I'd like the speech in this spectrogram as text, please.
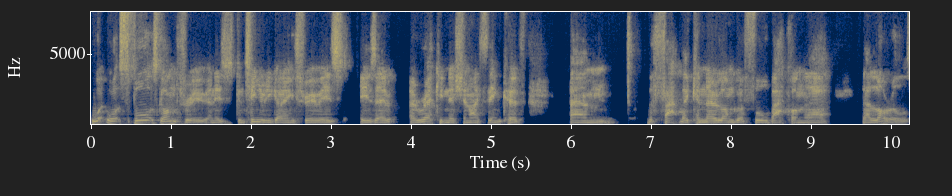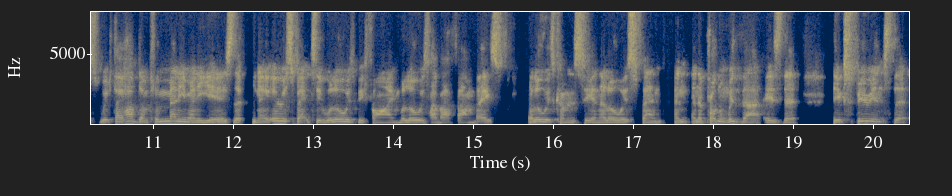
what, what sport's gone through and is continually going through is is a, a recognition, I think, of um, the fact they can no longer fall back on their their laurels, which they have done for many, many years. That you know, irrespective, we'll always be fine. We'll always have our fan base they'll always come and see and they'll always spend. And, and the problem with that is that the experience that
